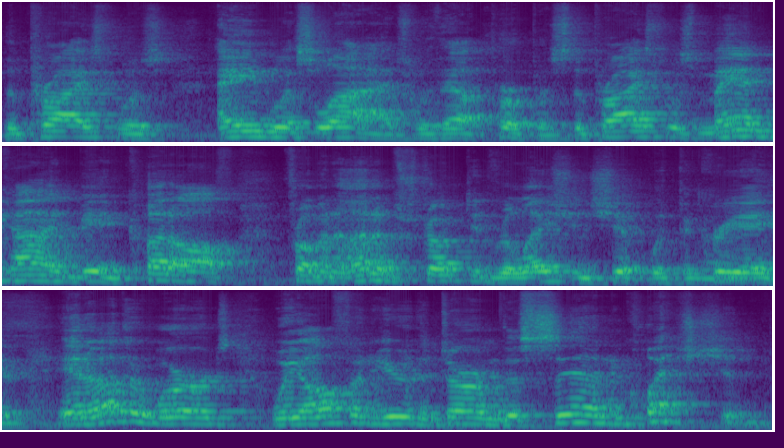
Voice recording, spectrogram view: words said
The price was aimless lives without purpose. The price was mankind being cut off from an unobstructed relationship with the Creator. In other words, we often hear the term the sin question.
